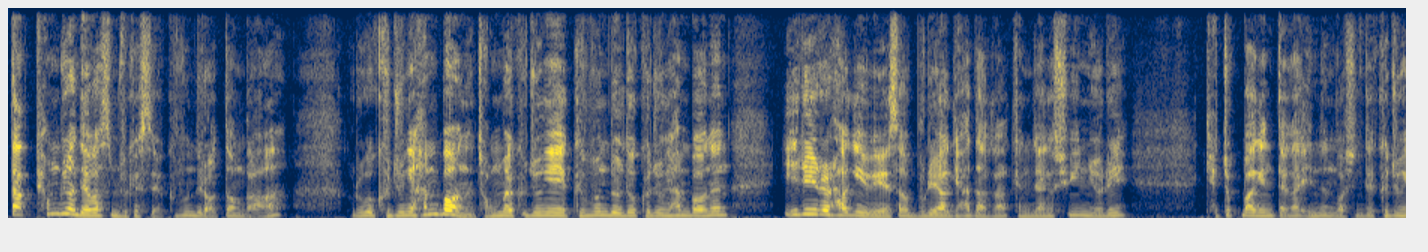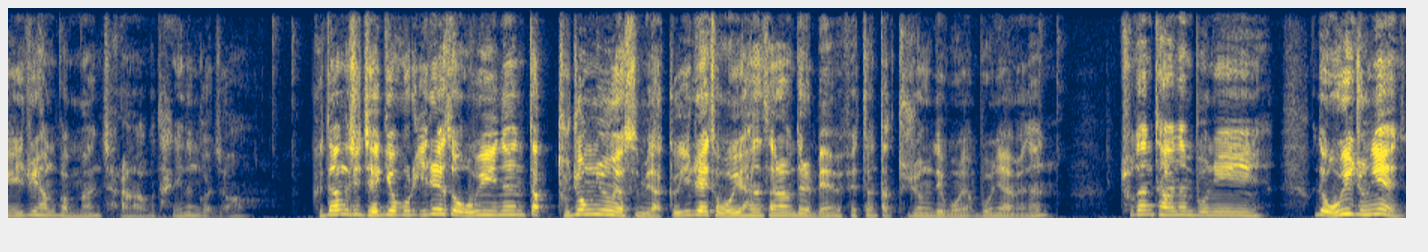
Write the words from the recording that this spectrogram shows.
딱 평균을 내봤으면 좋겠어요. 그분들이 어떤가. 그리고 그 중에 한 번, 정말 그 중에 그분들도 그 중에 한 번은 1위를 하기 위해서 무리하게 하다가 굉장히 수익률이 개쪽박인 때가 있는 것인데 그 중에 1위 한 것만 자랑하고 다니는 거죠. 그 당시 제 기억으로 1에서 5위는 딱 두 종류였습니다. 그 1에서 5위 한 사람들의 매매 패턴 딱 두 종류인데 뭐냐, 뭐냐면은 초단타 하는 분이 근데 5위 중에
